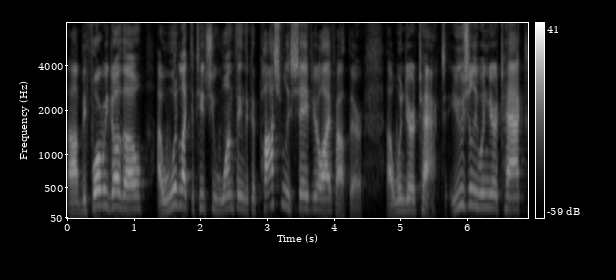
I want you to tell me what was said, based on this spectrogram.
Uh, before we go, though, I would like to teach you one thing that could possibly save your life out there uh, when you're attacked. Usually, when you're attacked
